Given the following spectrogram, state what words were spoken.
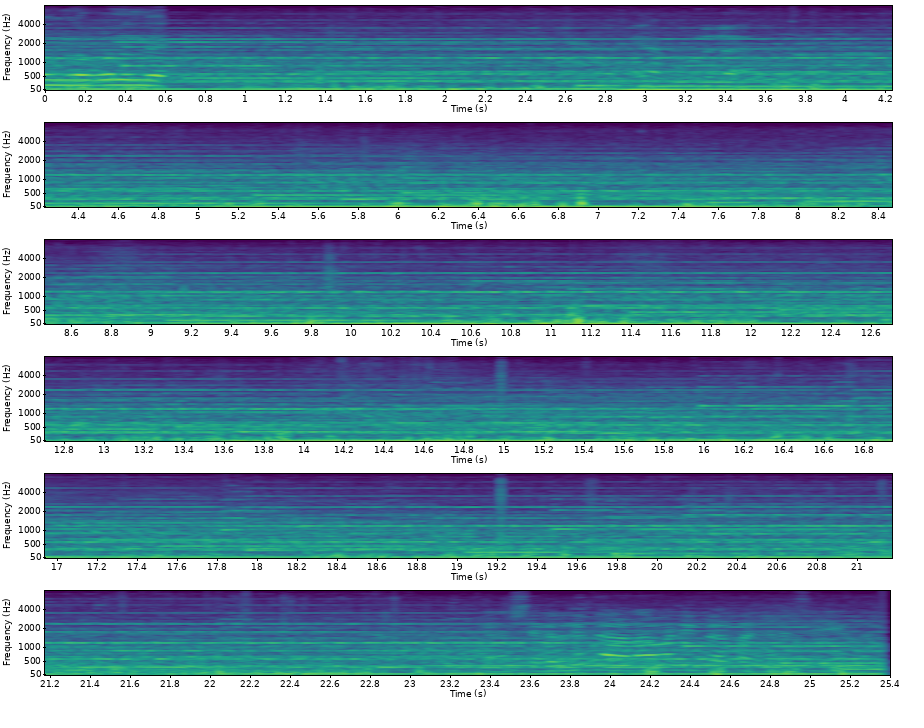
നിങ്ങളെ പോലെ കാണാൻ വേണ്ടിയിട്ടാണ് അങ്ങനെ ചെയ്യുന്നത്.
